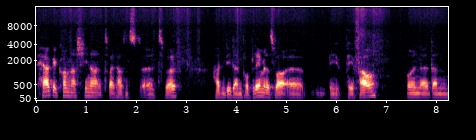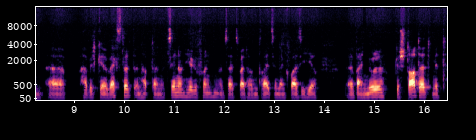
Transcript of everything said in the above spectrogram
hergekommen nach China 2012. Hatten die dann Probleme, das war äh, PV. Und äh, dann äh, habe ich gewechselt und habe dann Xenon hier gefunden und seit 2013 dann quasi hier äh, bei Null gestartet mit,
